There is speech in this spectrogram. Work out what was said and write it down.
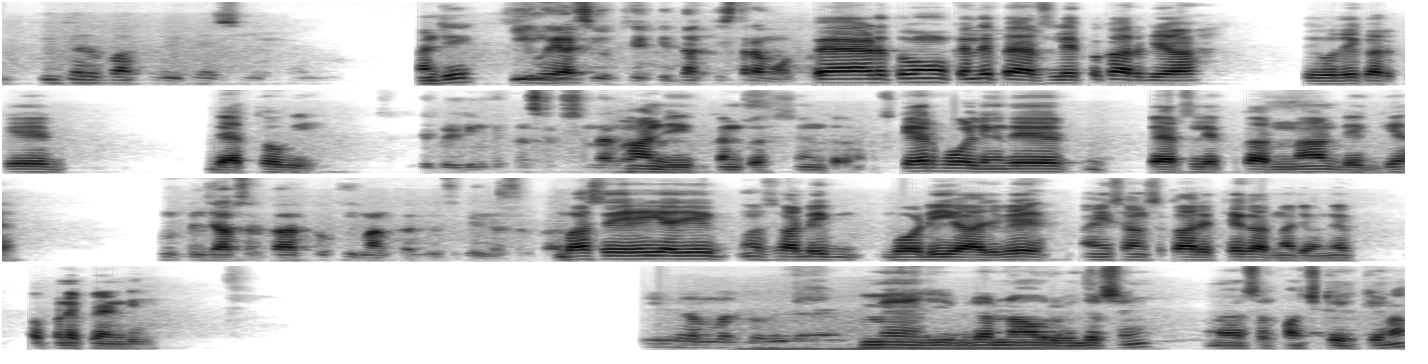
ਕੀ ਗੱਲਬਾਤ ਹੋਈ ਸੀ? ਹਾਂਜੀ? ਕੀ ਹੋਇਆ ਸੀ ਉੱਥੇ? ਕਿੱਦਾਂ ਕਿਸ ਤਰ੍ਹਾਂ ਮੌਤ ਹੋਈ? ਪੈੜ ਤੋਂ ਕਹਿੰਦੇ ਪੈਰ ਸਲਿੱਪ ਕਰ ਗਿਆ ਤੇ ਉਹਦੇ ਕਰਕੇ ਡੈਥ ਹੋ ਗਈ। ਤੇ ਬਿਲਡਿੰਗ ਤੇ ਕੰਸਟਰਕਸ਼ਨ ਦਾ। ਹਾਂਜੀ ਕੰਸਟਰਕਸ਼ਨ ਦਾ। ਸਕੇਅਰ ਫੋਲਡਿੰਗ ਦੇ ਪੈਰ ਸਲਿੱਪ ਕਰਨਾ ਡਿੱਗ ਗਿਆ। ਹੁਣ ਪੰਜਾਬ ਸਰਕਾਰ ਤੋਂ ਕੀ ਮੰਗ ਕਰਦੇ ਹੋ ਤੁਸੀਂ ਕੇਂਦਰ ਸਰਕਾਰ ਬਸ ਇਹ ਹੀ ਆ ਜੀ ਸਾਡੀ ਬੋਡੀ ਆ ਜਾਵੇ ਅਸੀਂ ਸੰਸਕਾਰ ਇੱਥੇ ਕਰਨਾ ਚਾਹੁੰਦੇ ਹਾਂ, ਆਪਣੇ ਪਿੰਡ ਹੀ। ਮੈਂ ਜੀ ਮੇਰਾ ਨਾਮ ਰਵਿੰਦਰ ਸਿੰਘ ਮੈਂ ਸਰਪੰਚ ਟੇਰਕੇ ਨਾ।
